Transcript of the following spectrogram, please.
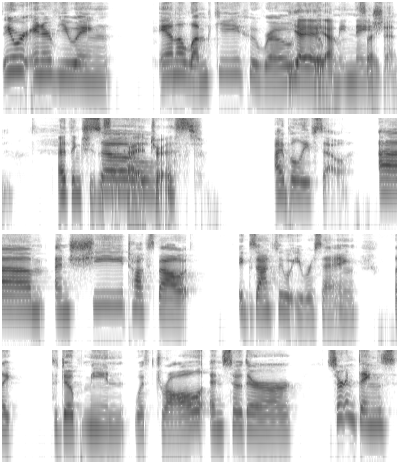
They were interviewing Anna Lembke, who wrote Yeah, yeah, yeah. Dopamine like- Nation. I think she's So- a psychiatrist. I believe so. Um, and she talks about exactly what you were saying, like the dopamine withdrawal. And so there are certain things,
